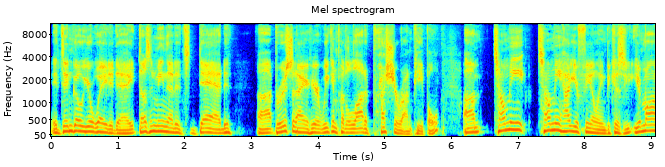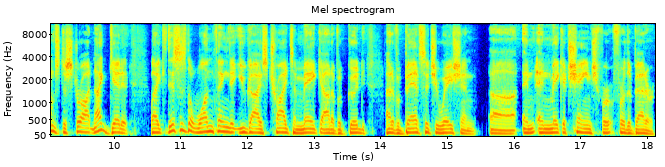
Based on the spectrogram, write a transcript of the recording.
it didn't go your way today. It doesn't mean that it's dead. Uh, Bruce and I are here. We can put a lot of pressure on people. Um, tell me tell me how you're feeling because your mom's distraught and I get it. Like this is the one thing that you guys tried to make out of a good out of a bad situation uh, and and make a change for for the better.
